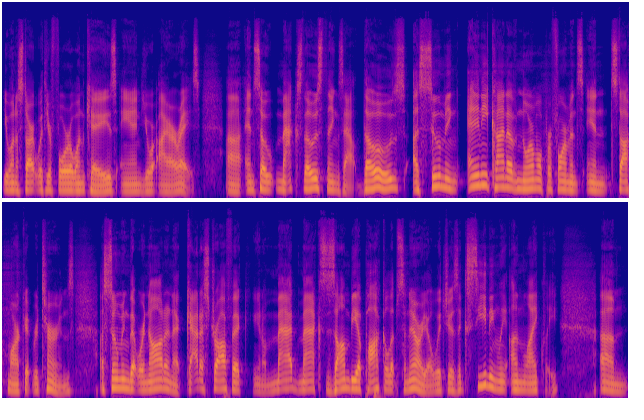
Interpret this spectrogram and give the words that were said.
You want to start with your 401ks and your IRAs. Uh, and so max those things out. Those, assuming any kind of normal performance in stock market returns, assuming that we're not in a catastrophic, you know, Mad Max zombie apocalypse scenario, which is exceedingly unlikely. Um,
